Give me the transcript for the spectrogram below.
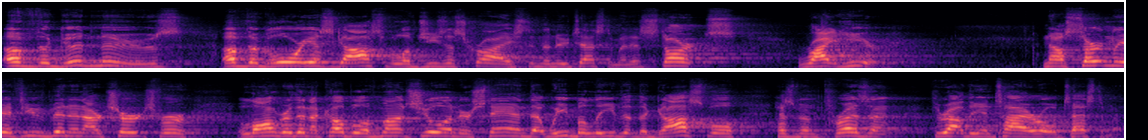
of the good news of the glorious gospel of Jesus Christ in the New Testament. It starts right here. Now, certainly, if you've been in our church for longer than a couple of months, you'll understand that we believe that the gospel has been present throughout the entire Old Testament.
